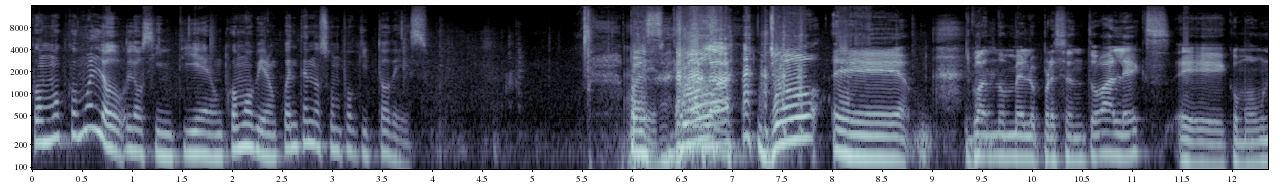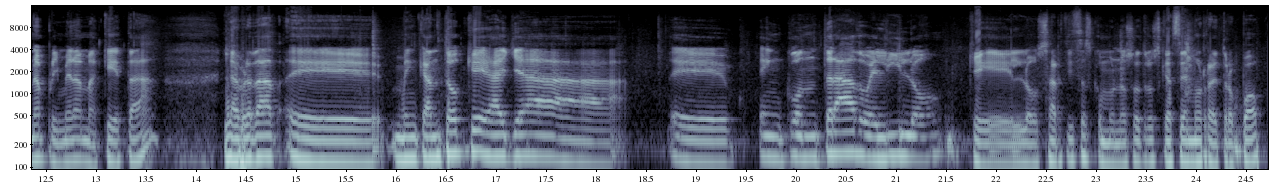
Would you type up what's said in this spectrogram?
¿Cómo, cómo lo, lo sintieron? ¿Cómo vieron? Cuéntenos un poquito de eso. A Pues ver, yo, eh, cuando me lo presentó Alex eh, como una primera maqueta, la verdad eh, me encantó que haya encontrado el hilo que los artistas como nosotros que hacemos retropop,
